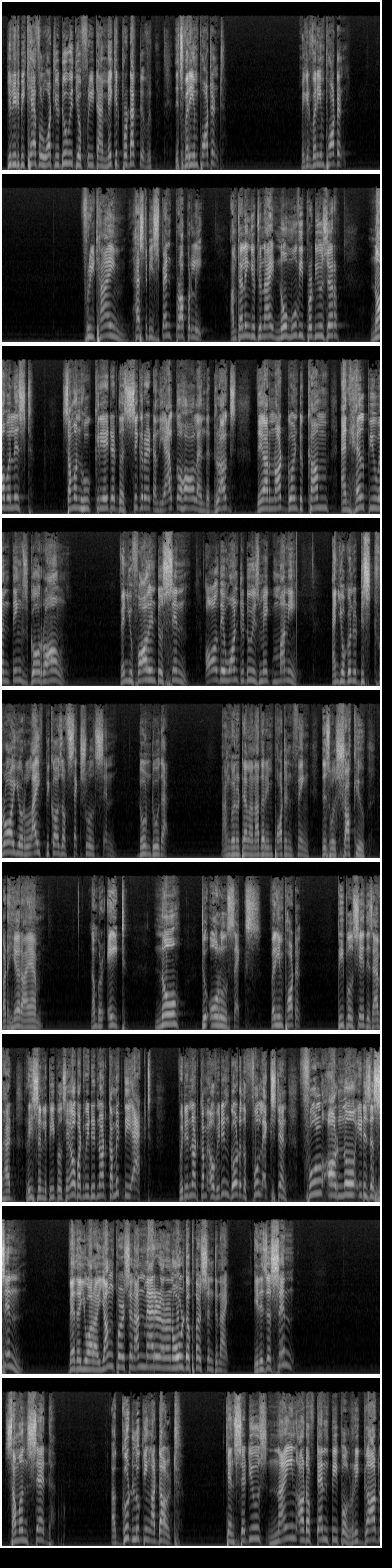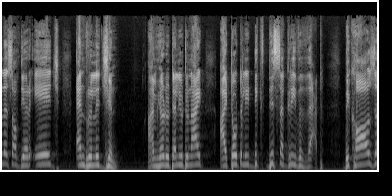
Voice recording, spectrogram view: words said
You need to be careful what you do with your free time. Make it productive. It's very important. Make it very important. Free time has to be spent properly. I'm telling you tonight no movie producer, novelist, someone who created the cigarette and the alcohol and the drugs, they are not going to come and help you when things go wrong. When you fall into sin, all they want to do is make money and you're going to destroy your life because of sexual sin. Don't do that. I'm going to tell another important thing. This will shock you, but here I am. Number eight, no to oral sex. Very important. People say this. I've had recently people say, oh, but we did not commit the act. We did not come, oh, we didn't go to the full extent. Full or no, it is a sin. Whether you are a young person, unmarried, or an older person tonight, it is a sin. Someone said a good looking adult can seduce 9 out of 10 people, regardless of their age and religion. I'm here to tell you tonight, I totally disagree with that. Because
